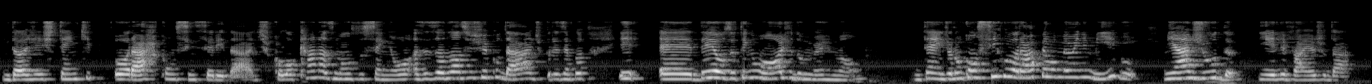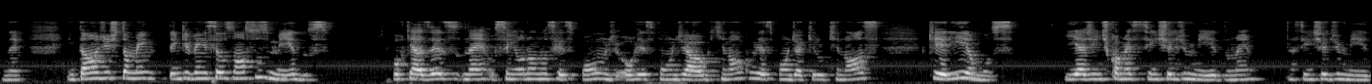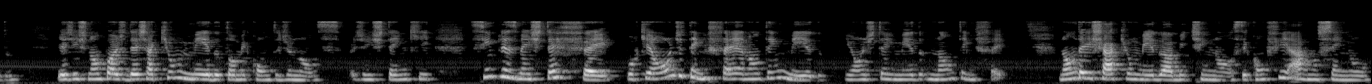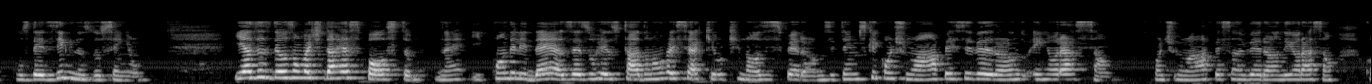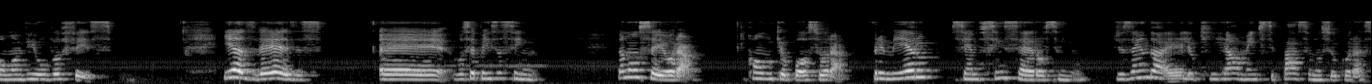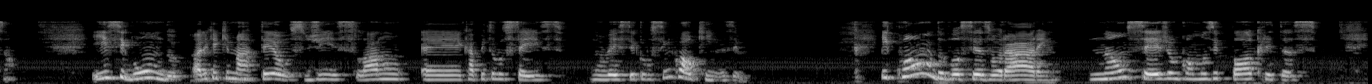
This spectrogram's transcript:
Então a gente tem que orar com sinceridade, colocar nas mãos do Senhor, às vezes a nossa dificuldade, por exemplo, e, é, Deus, eu tenho ódio do meu irmão, entende? Eu não consigo orar pelo meu inimigo, me ajuda e Ele vai ajudar né? Então a gente também tem que vencer os nossos medos, porque às vezes, né, o Senhor não nos responde ou responde algo que não corresponde àquilo que nós queríamos e a gente começa a se encher de medo, né? A se encher de medo. E a gente não pode deixar que o medo tome conta de nós. A gente tem que simplesmente ter fé, porque onde tem fé não tem medo, e onde tem medo não tem fé. Não deixar que o medo habite em nós e confiar no Senhor, nos desígnios do Senhor. E às vezes Deus não vai te dar resposta, né? E quando ele der, às vezes o resultado não vai ser aquilo que nós esperamos. E temos que continuar perseverando em oração. Continuar perseverando em oração, como a viúva fez. E às vezes é, você pensa assim: eu não sei orar. Como que eu posso orar? Primeiro, sendo sincero ao Senhor, dizendo a Ele o que realmente se passa no seu coração. E segundo, olha o que, que Mateus diz lá no é, capítulo 6, no versículo 5 ao 15. E quando vocês orarem, não sejam como os hipócritas.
